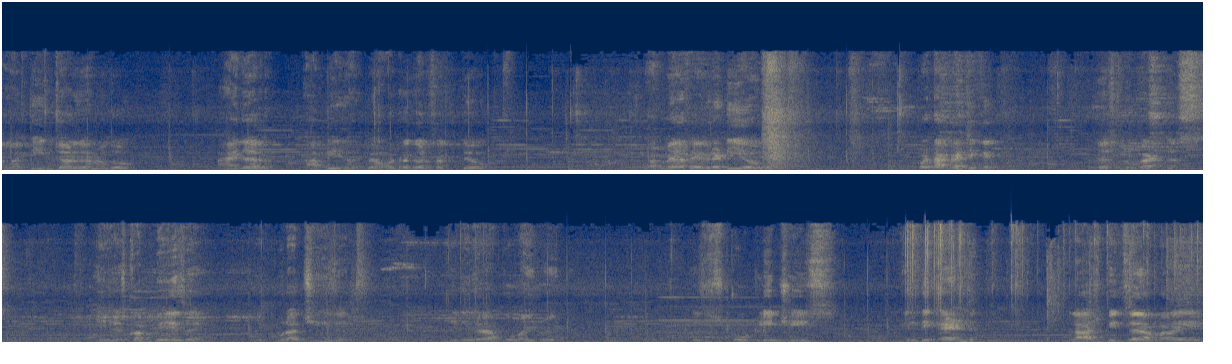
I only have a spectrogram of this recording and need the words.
अगर तीन चार जन हो तो। आइधर आप ये घर पे ऑर्डर कर सकते हो। अब मेरा फेवरेट ये हो गया पटाखा chicken just look at this ये जो इसका बेस है, ये पूरा चीज़ है। ये दिख रहा आपको white white this is totally cheese in the end last pizza है हमारा ये।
